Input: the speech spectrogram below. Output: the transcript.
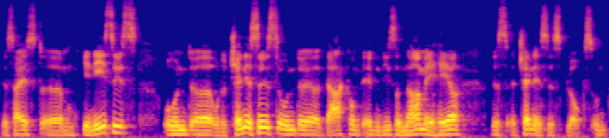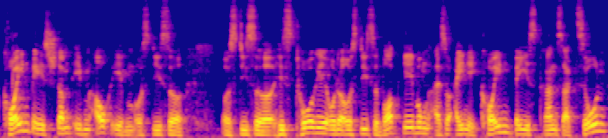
das heißt ähm, Genesis und, oder Genesis und da kommt eben dieser Name her, des Genesis-Blocks. Und Coinbase stammt eben auch eben aus dieser, aus dieser Historie oder aus dieser Wortgebung, also eine Coinbase-Transaktion.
